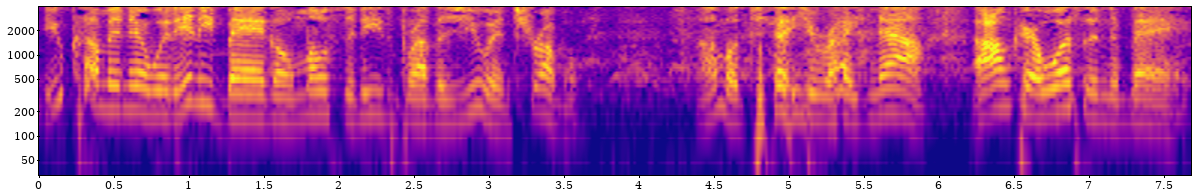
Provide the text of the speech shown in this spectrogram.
You come in there with any bag on most of these brothers, you in trouble. I'm gonna tell you right now, I don't care what's in the bag.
